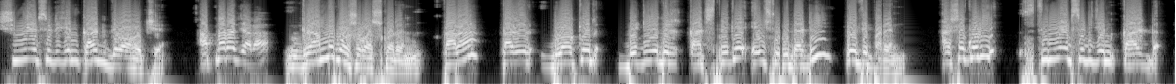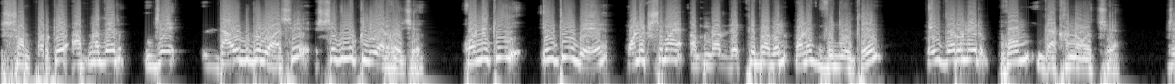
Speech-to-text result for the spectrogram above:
সিনিয়র সিটিজেন কার্ড দেওয়া হচ্ছে। আপনারা যারা গ্রামে বসবাস করেন, তারা তাদের ব্লকের বিডিওদের কাছ থেকে এই সুবিধাটি পেতে পারেন। আশা করি সিনিয়র সিটিজেন কার্ড সম্পর্কে আপনাদের যে ডাউটগুলো আছে, সেগুলো ক্লিয়ার হয়েছে। অনেকেই ইউটিউবে অনেক সময় আপনারা দেখতে পাবেন, অনেক ভিডিওতে এই ধরনের ফর্ম দেখানো হচ্ছে। যে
